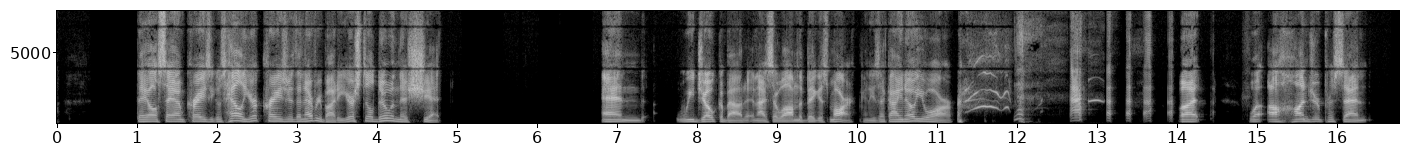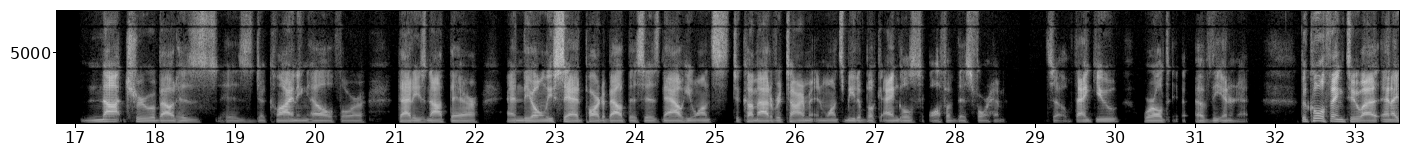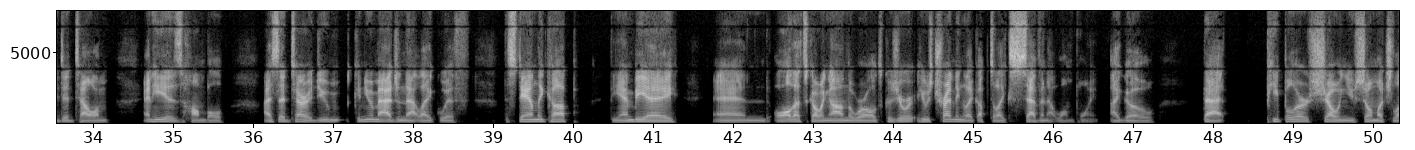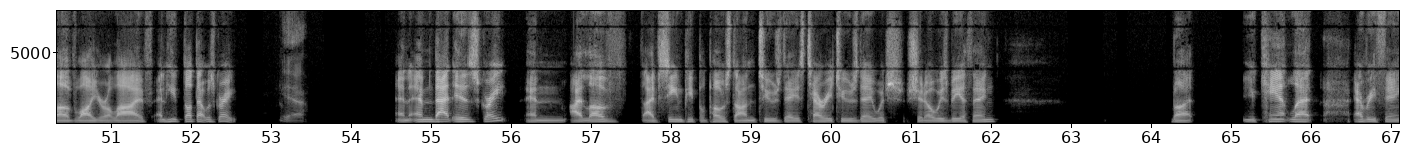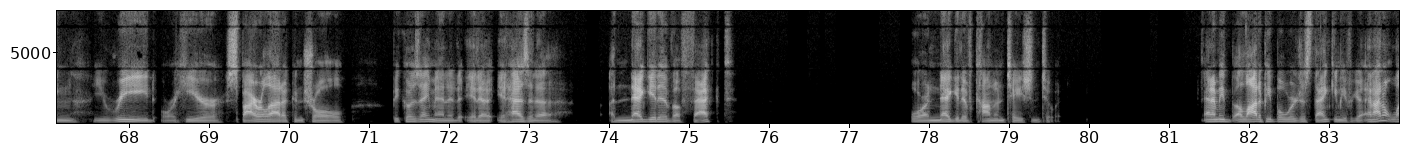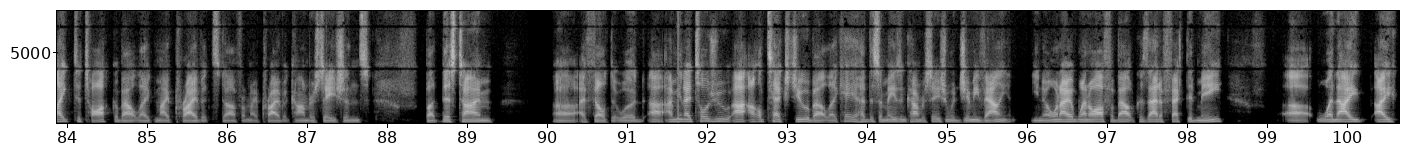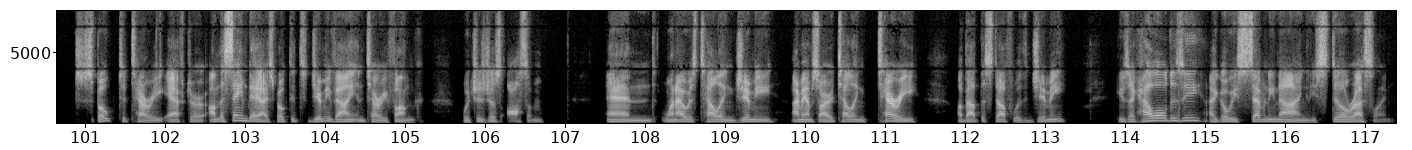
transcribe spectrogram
they all say I'm crazy. He goes, hell, you're crazier than everybody. You're still doing this shit. And we joke about it. And I said, well, I'm the biggest mark. And he's like, I know you are. but well, a hundred percent not true about his his declining health or that he's not there. And the only sad part about this is now he wants to come out of retirement and wants me to book angles off of this for him. So thank you, world of the internet. The cool thing too, uh, and I did tell him, and he is humble. I said, Terry, do you can you imagine that like with the Stanley Cup, the NBA, and all that's going on in the world? Because you were he was trending like up to like seven at one point. I go that people are showing you so much love while you're alive and he thought that was great yeah and and that is great and i love i've seen people post on tuesdays terry tuesday which should always be a thing but you can't let everything you read or hear spiral out of control because man it it, it has an, a a negative effect or a negative connotation to it. And I mean, a lot of people were just thanking me for, and I don't like to talk about like my private stuff or my private conversations, but this time uh, I felt it would. Uh, I mean, I told you, I- will text you about like, hey, I had this amazing conversation with Jimmy Valiant, you know, when I went off about because that affected me. Uh, when I I spoke to Terry after on the same day, I spoke to Jimmy Valiant and Terry Funk, which is just awesome. And when I was telling Jimmy, I mean, I'm sorry, telling Terry about the stuff with Jimmy, he's like, How old is he? I go, He's 79 and he's still wrestling.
